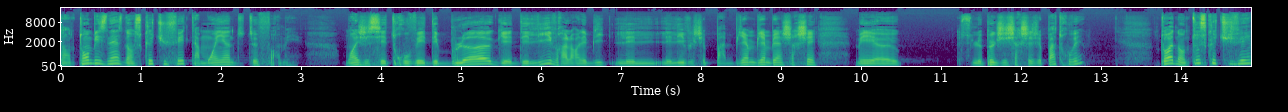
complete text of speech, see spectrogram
dans ton business, dans ce que tu fais, tu as moyen de te former. Moi, j'ai de trouver des blogs, des livres. Alors, les, livres, je n'ai pas bien, bien, bien cherché, mais euh, le peu que j'ai cherché, je n'ai pas trouvé. Toi, dans tout ce que tu fais,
